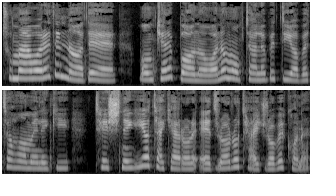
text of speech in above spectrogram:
تو موارد نادر ممکنه بانوان مبتلا به دیابت حاملگی تشنگی یا تکرار ادرار رو تجربه کنن.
